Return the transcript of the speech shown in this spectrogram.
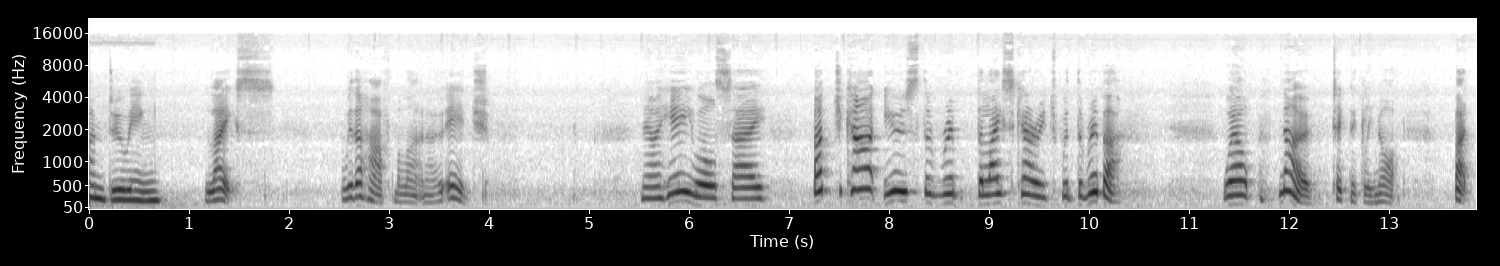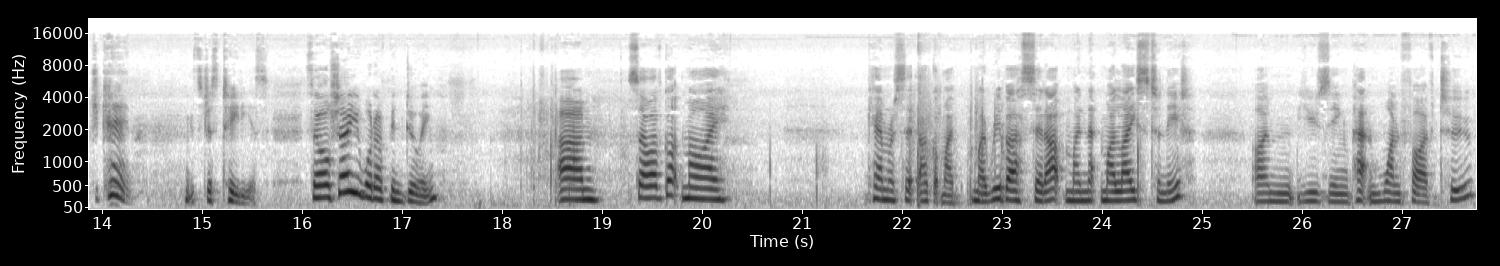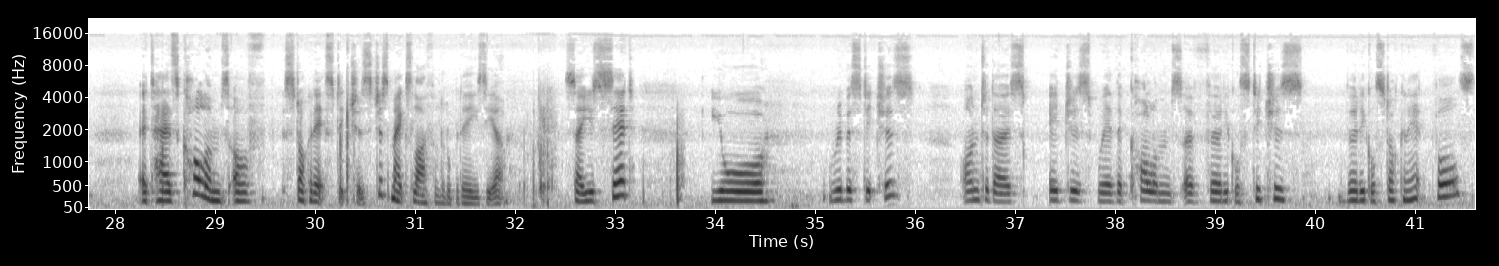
I'm doing lace with a half Milano edge. Now I hear you all say, but you can't use the, rib the lace carriage with the ribber. Well, no, technically not, but you can. It's just tedious. So I'll show you what I've been doing. Um, so I've got my camera set, I've got my, my ribber set up, my, my lace to knit. I'm using pattern 152. It has columns of stockinette stitches, just makes life a little bit easier. So you set your ribber stitches onto those edges where the columns of vertical stitches, vertical stockinette falls.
